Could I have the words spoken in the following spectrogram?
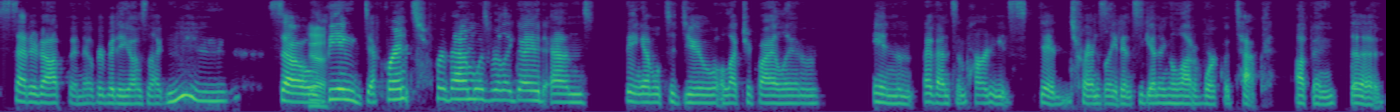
set it up and everybody goes, like, "Mm." so Yeah. being different for them was really good. And being able to do electric violin in events and parties did translate into getting a lot of work with tech up in the,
